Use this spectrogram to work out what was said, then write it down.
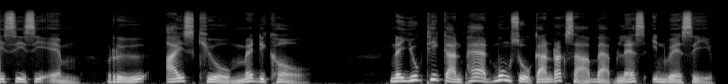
ICCM หรือ IceQ Medical ในยุคที่การแพทย์มุ่งสู่การรักษาแบบ less invasive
